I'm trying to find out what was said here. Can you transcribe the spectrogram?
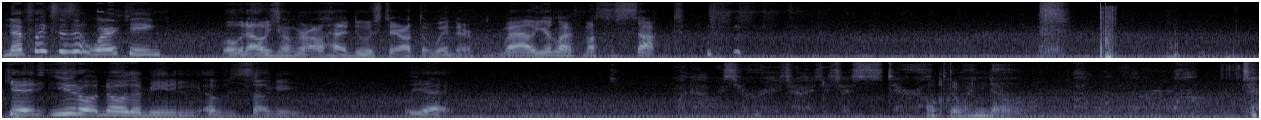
Netflix isn't working. Well, when I was younger, all I had to do was stare out the window. Wow, your life must have sucked. Kid, you don't know the meaning of sucking yet. When I was your age, I had to just stare Out out the window. Dad,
